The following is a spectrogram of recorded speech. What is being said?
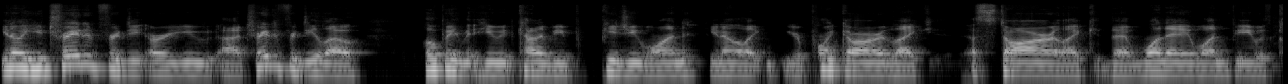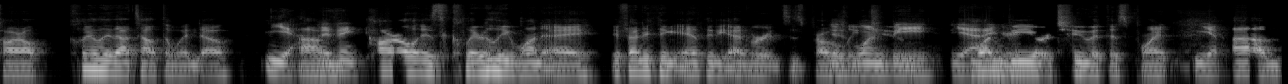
You know, you traded for D or you uh, traded for D'Lo, hoping that he would kind of be PG one. You know, like your point guard, like a star like the 1A, 1B with Karl. Clearly that's out the window. Yeah, um, I think Karl is clearly 1A. If anything, Anthony Edwards is probably 1B. Yeah. 1B or 2 at this point. Yep. Um,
